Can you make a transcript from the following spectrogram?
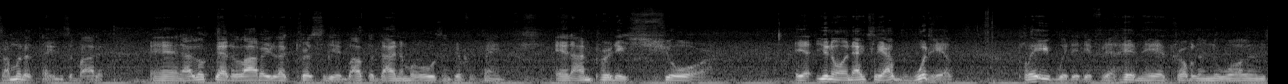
some of the things about it. And I looked at a lot of electricity about the dynamos and different things. And I'm pretty sure, you know, and actually I would have played with it if I hadn't had trouble in New Orleans,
